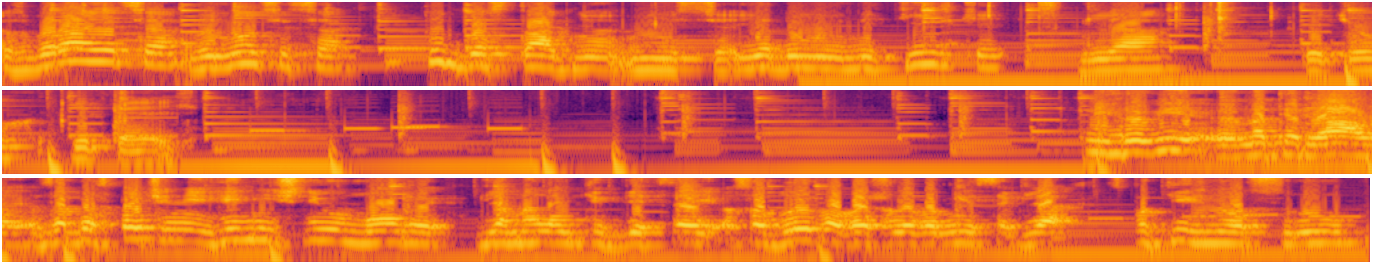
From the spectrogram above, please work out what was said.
збирається, виноситься, тут достатньо місця. Я думаю, не тільки для п'ятьох дітей. Ігрові е, матеріали, забезпечені гігієнічні умови для маленьких дітей, особливо важливо місце для спокійного сну,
